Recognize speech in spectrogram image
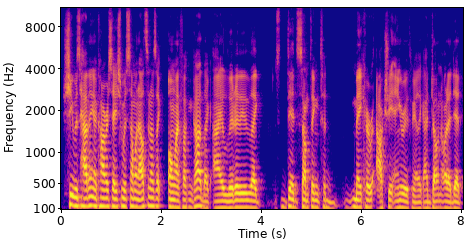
she was having a conversation with someone else, and I was like, "Oh my fucking god!" Like, I literally like did something to make her actually angry with me. Like, I don't know what I did.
